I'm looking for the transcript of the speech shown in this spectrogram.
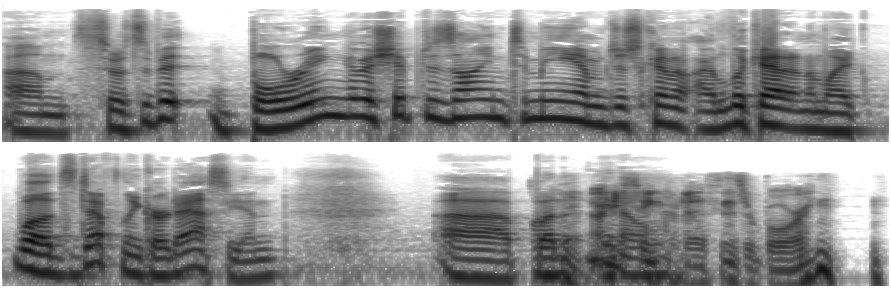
Um, so it's a bit boring of a ship design to me. I'm just kind of I look at it and I'm like, well, it's definitely Cardassian. Uh, but Are you you know, saying Cardassians are boring?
